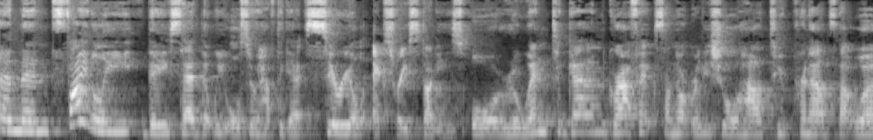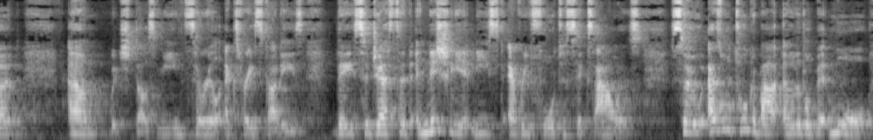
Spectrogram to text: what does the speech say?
And then finally, they said that we also have to get serial x-ray studies or Roentgen graphics. I'm not really sure how to pronounce that word, um, which does mean serial x-ray studies. They suggested initially at least every four to six hours. So as we'll talk about a little bit more,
